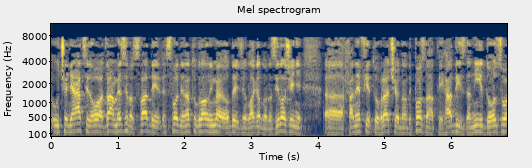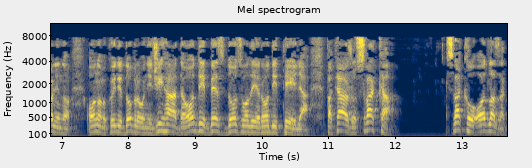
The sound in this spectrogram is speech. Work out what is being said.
učenjaci ova dva mezeba svode, svode na to glavno imaju određeno lagano razilaženje. Hanefije to vraćaju na poznati hadis da nije dozvoljeno onome koji ide dobrovoljni džihad da ode bez dozvole roditelja. Pa kažu svaka svako odlazak,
